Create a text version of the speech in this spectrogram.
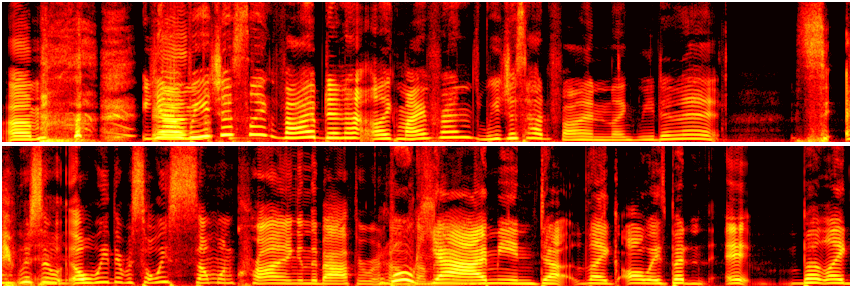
Um, Yeah, we just like vibed and ha- like my friends. We just had fun. Like we didn't. See, it was always there was always someone crying in the bathroom. Oh yeah, I mean, duh, like always, but it. But like,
